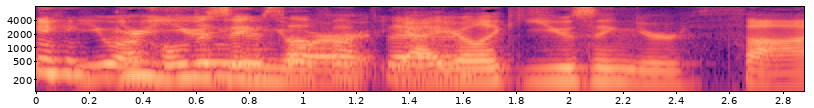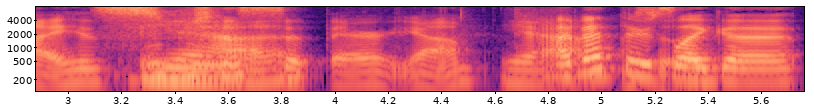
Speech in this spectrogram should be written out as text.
You are You're holding using yourself your up there. yeah. You're like using your thighs. to Yeah. Just sit there. Yeah. yeah. I bet there's absolutely. like a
